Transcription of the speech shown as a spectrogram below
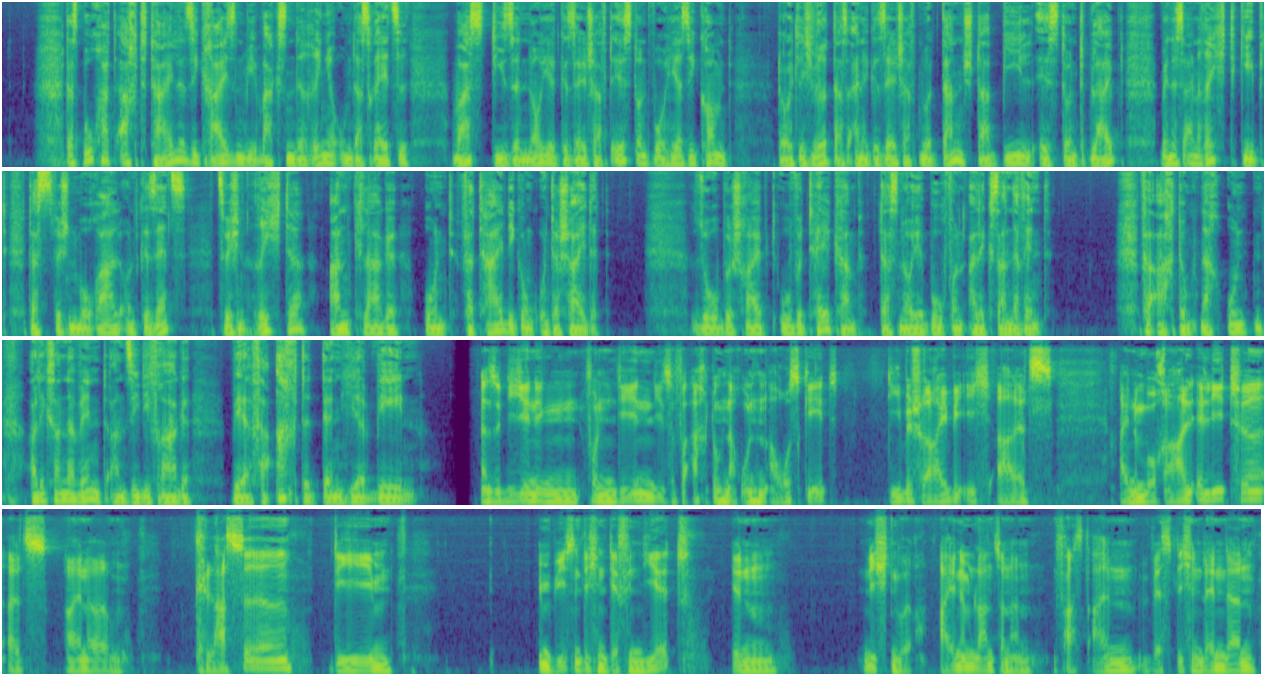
Das Buch hat acht Teile, sie kreisen wie wachsende Ringe um das Rätsel, was diese neue Gesellschaft ist und woher sie kommt. Deutlich wird, dass eine Gesellschaft nur dann stabil ist und bleibt, wenn es ein Recht gibt, das zwischen Moral und Gesetz, zwischen Richter, Anklage und Verteidigung unterscheidet. So beschreibt Uwe Tellkamp das neue Buch von Alexander Wendt. Verachtung nach unten. Alexander Wendt, an Sie die Frage, wer verachtet denn hier wen? Also diejenigen, von denen diese Verachtung nach unten ausgeht, die beschreibe ich als eine Moralelite, als eine Klasse, die im Wesentlichen definiert in nicht nur einem Land, sondern fast allen westlichen Ländern,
